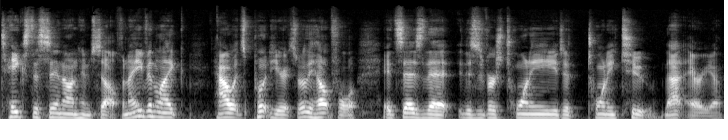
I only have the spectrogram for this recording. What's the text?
takes the sin on himself. And I even like how it's put here. It's really helpful. It says that this is verse 20 to 22, that area.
